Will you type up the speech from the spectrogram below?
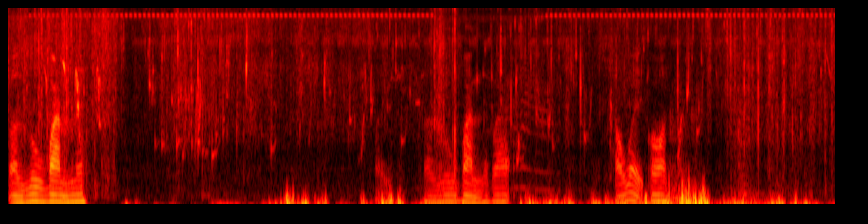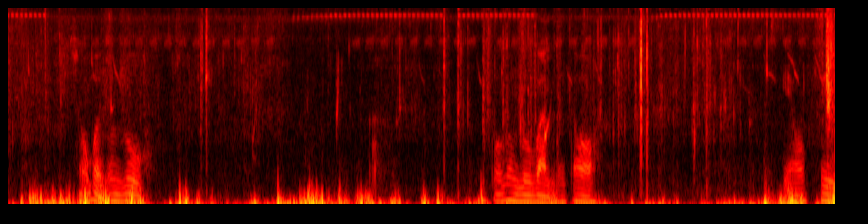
toàn lù vằn đây Đấy, toàn lù vằn các bác sáu bảy con. Sáu bảy con lù có con lù vằn này to. Kéo phết.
